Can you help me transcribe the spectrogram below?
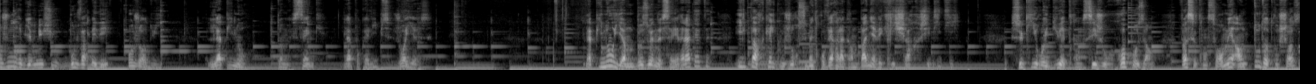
Bonjour et bienvenue sur Boulevard BD. Aujourd'hui, Lapino, tome 5, l'Apocalypse joyeuse. Lapino ayant besoin de s'aérer la tête, il part quelques jours se mettre au vert à la campagne avec Richard chez Titi. Ce qui aurait dû être un séjour reposant va se transformer en toute autre chose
